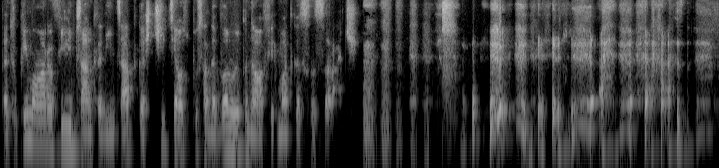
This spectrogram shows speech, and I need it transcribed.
Pentru prima oară Filip s-a încredințat că sciții au spus adevărul când au afirmat că sunt săraci.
